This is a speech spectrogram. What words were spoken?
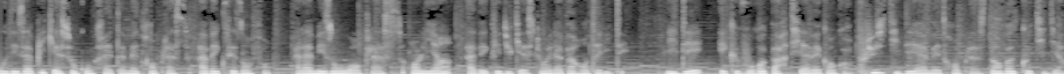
ou des applications concrètes à mettre en place avec ses enfants, à la maison ou en classe, en lien avec l'éducation et la parentalité. L'idée est que vous repartiez avec encore plus d'idées à mettre en place dans votre quotidien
